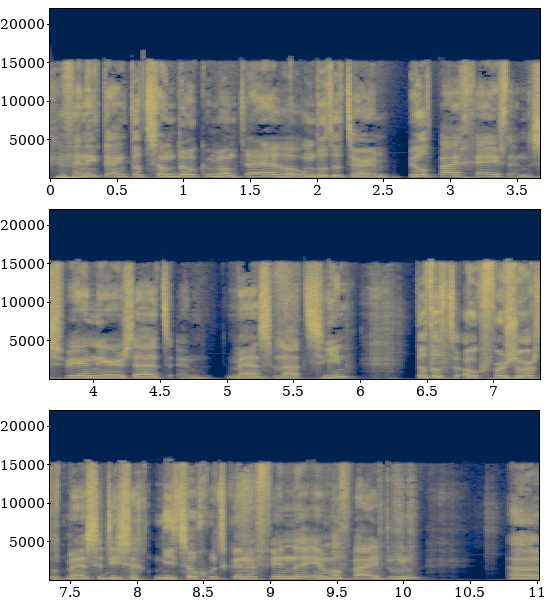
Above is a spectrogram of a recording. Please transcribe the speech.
Mm -hmm. En ik denk dat zo'n documentaire, omdat het er een beeld bij geeft en de sfeer neerzet en de mensen laat zien, dat het er ook voor zorgt dat mensen die zich niet zo goed kunnen vinden in wat wij doen, uh,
